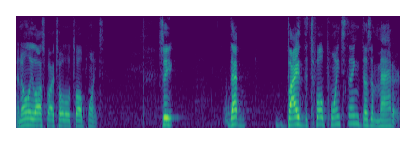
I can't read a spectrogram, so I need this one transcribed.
and only lost by a total of 12 points. See, that by the 12 points thing doesn't matter.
